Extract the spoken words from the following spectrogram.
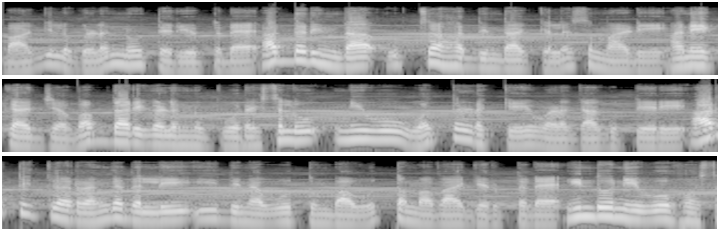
ಬಾಗಿಲುಗಳನ್ನು ತೆರೆಯುತ್ತದೆ. ಆದ್ದರಿಂದ ಉತ್ಸಾಹದಿಂದ ಕೆಲಸ ಮಾಡಿ. ಅನೇಕ ಜವಾಬ್ದಾರಿಗಳನ್ನು ಪೂರೈಸಲು ನೀವು ಒತ್ತಡಕ್ಕೆ ಒಳಗಾಗುತ್ತೀರಿ. ಆರ್ಥಿಕ ರಂಗದಲ್ಲಿ ಈ ದಿನವು ತುಂಬಾ ಉತ್ತಮವಾಗಿರುತ್ತದೆ. ಇಂದು ನೀವು ಹೊಸ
